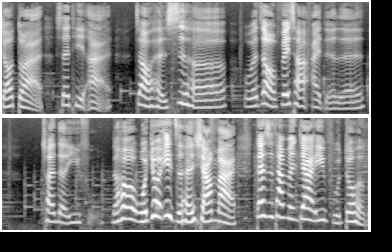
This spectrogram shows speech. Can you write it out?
脚短、身体矮，这种很适合我们这种非常矮的人穿的衣服。然后我就一直很想买，但是他们家的衣服都很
